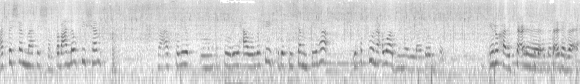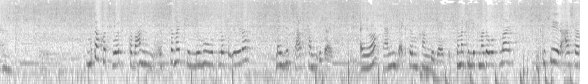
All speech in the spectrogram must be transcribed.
حتى الشم ما في الشم. طبعا لو في شم مع السليط لما يحطوا ريحة ولا شيء كذا في شم فيها يحطون أعواد من القرنفل يروح على بتاع بتاع الرائحة. ما تاخذش وقت. طبعا السمك اللي هو وصلة صغيرة ما يزيدش عن خمس دقائق أيوه. يعني مش أكثر من خمس دقائق السمك اللي ما دوت لاي كثير عشر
